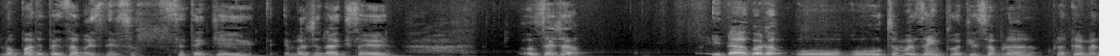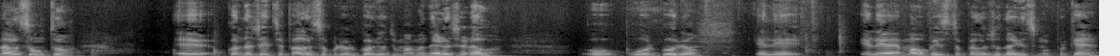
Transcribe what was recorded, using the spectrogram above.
não pode pensar mais nisso. Você tem que imaginar que você ou seja, e dar agora o, o último exemplo aqui, só para terminar o assunto, é, quando a gente fala sobre orgulho de uma maneira geral, o, o orgulho ele, ele é mal visto pelo judaísmo, porque está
